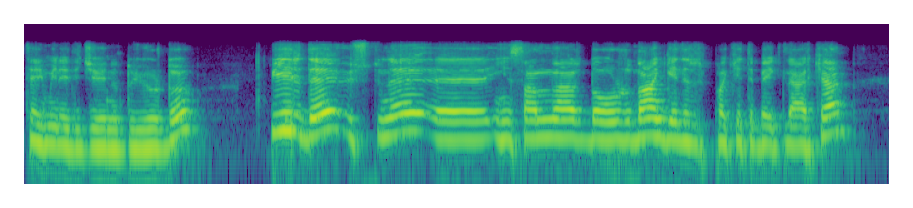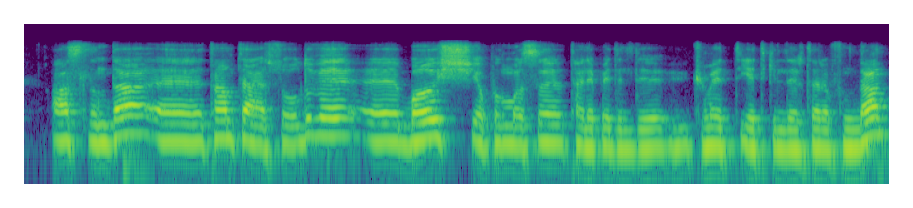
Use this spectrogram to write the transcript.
temin edeceğini duyurdu. Bir de üstüne e, insanlar doğrudan gelir paketi beklerken aslında e, tam tersi oldu ve e, bağış yapılması talep edildi hükümet yetkilileri tarafından.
